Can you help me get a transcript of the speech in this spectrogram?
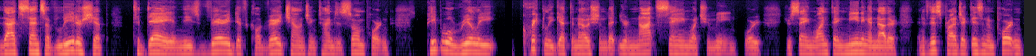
that sense of leadership today in these very difficult, very challenging times is so important. People will really quickly get the notion that you're not saying what you mean, or you're saying one thing, meaning another. And if this project isn't important,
